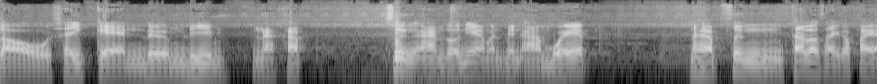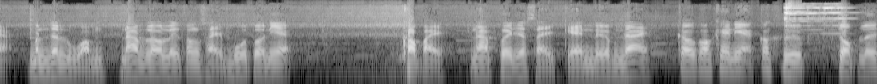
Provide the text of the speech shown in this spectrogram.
เราใช้แกนเดิมดีมนะครับ ซึ่งอาร์มตัวนี้มันเป็นอาร์มเวฟ นะครับ ซึ่งถ้าเราใส่เข้าไปอะมันจะหลวมนะครับเราเลยต้องใส่บูทตัวนี้เข้าไปนับเพื่อจะใส่แกนเดิมได้ ก็ก็แค่นี้ก็คือจบเลย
